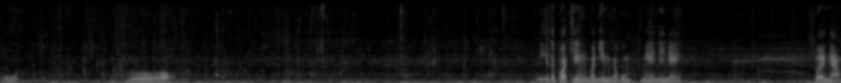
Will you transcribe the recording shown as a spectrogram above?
โอ้โอ้นี่แต่ปลาเค็งปลานิ่นครับผมแม่ใหญ่ๆสวยงาม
